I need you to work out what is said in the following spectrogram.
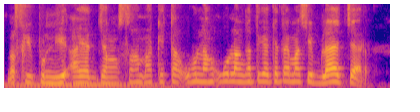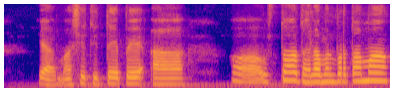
Meskipun di ayat yang sama kita ulang-ulang ketika kita masih belajar. Ya masih di TPA oh, Ustadz halaman pertama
